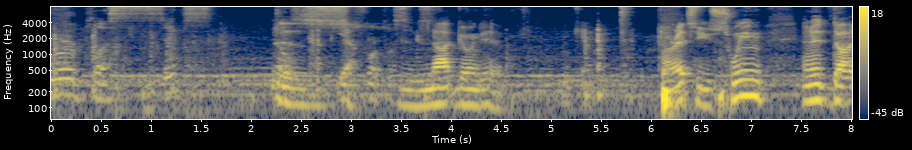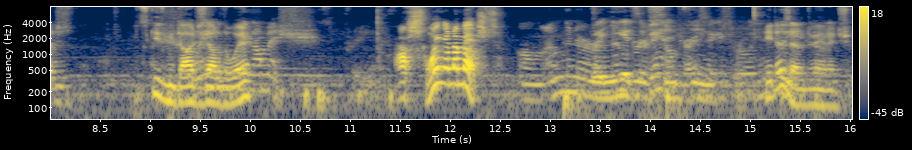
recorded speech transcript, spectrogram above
four plus six. No, Is yeah, four plus six. Not going to hit. Okay. All right, so you swing, and it dodges. Excuse me, dodges out of the way. And I'll mish. I'll swing and a miss. Um, I'm gonna But he remember gets advantage, something. right? So he gets to roll again? He does have advantage.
